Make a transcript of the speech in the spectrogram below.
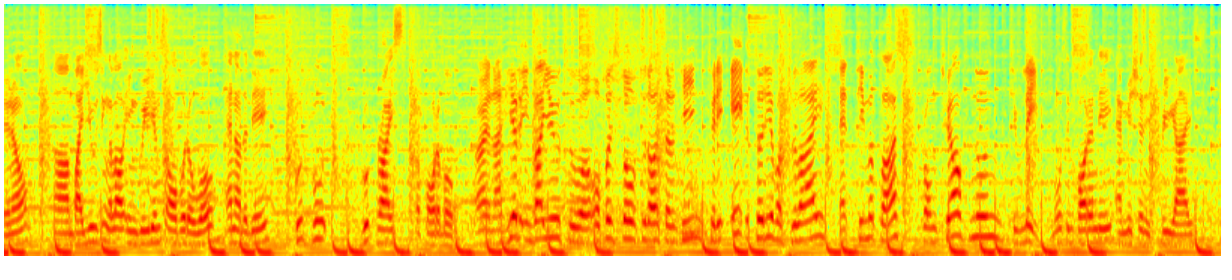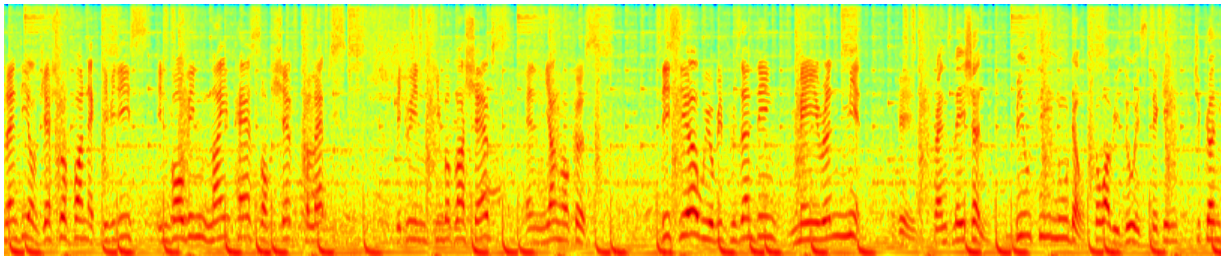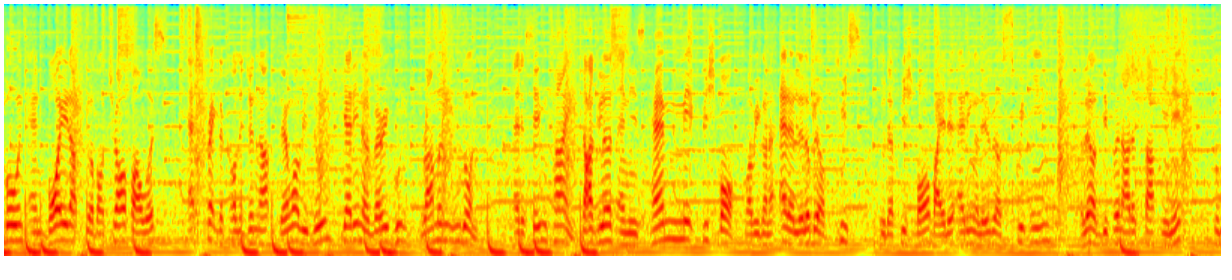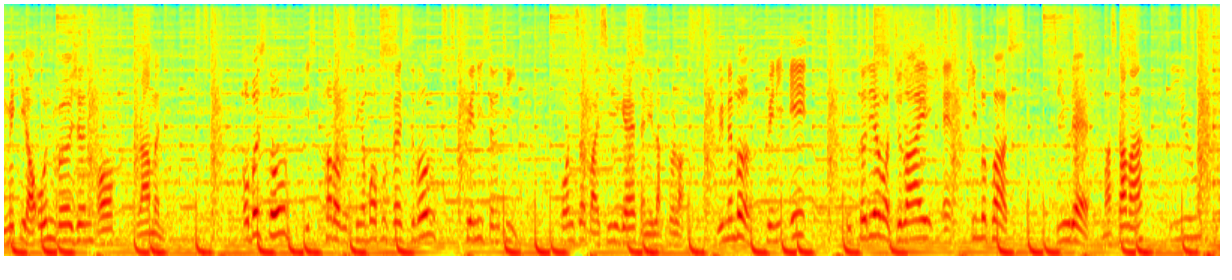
you know, um, by using a lot of ingredients all over the world. End of the day, good food, good price, affordable. Alright, and I'm here to invite you to uh, Open Stove 2017, 28 to 30th of July at Timbre Plus from 12 noon till late. Most importantly, admission is free, guys. Plenty of gastro fun activities involving 9 pairs of chef collabs between Timbre Plus chefs and young hawkers. This year we will be presenting Mei Ren Mian. Okay, translation. Beauty noodle. So what we do is taking chicken bones and boil it up to about 12 hours, extract the collagen up. Then what we do, get in a very good ramen udon. At the same time, Douglas and his handmade fish ball, where we're gonna add a little bit of twist to the fish ball by adding a little bit of squid ink, a little of different other stuff in it to make it our own version of ramen. Open Stove is part of the Singapore Food Festival 2017. Sponsored by City Gas and Electrolux. Remember, 28 to 30th of July at Timbre Plus. See you there. Must come, huh? See you.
